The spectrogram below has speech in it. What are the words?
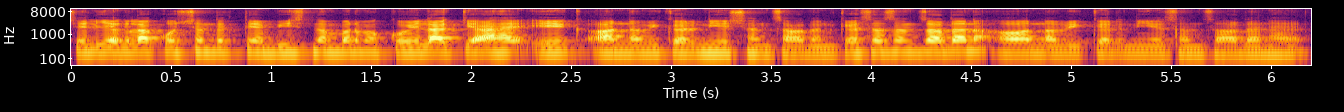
चलिए अगला क्वेश्चन देखते हैं। बीस नंबर में कोयला क्या है? एक अनवीकरणीय संसाधन। कैसा संसाधन? अनवीकरणीय संसाधन है।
